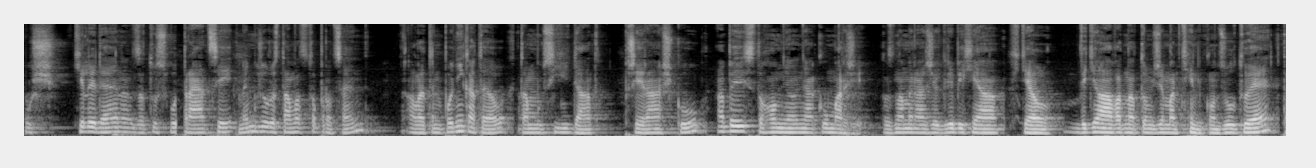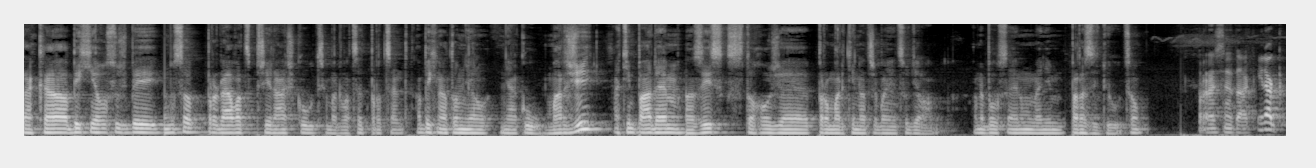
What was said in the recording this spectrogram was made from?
už ti lidé za tu svou práci nemůžou dostávat 100%, ale ten podnikatel tam musí dát přirážku, aby z toho měl nějakou marži. To znamená, že kdybych já chtěl vydělávat na tom, že Martin konzultuje, tak eh, bych jeho služby musel prodávat s přirážkou třeba 20%, abych na to měl nějakou marži a tím pádem zisk z toho, že pro Martina třeba něco dělám. A nebo se jenom na něm parazituju, co? Presne tak. Inak,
